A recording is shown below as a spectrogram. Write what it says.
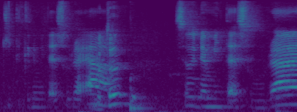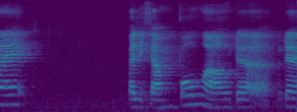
kita kena minta surat lah. Betul? So dah minta surat balik kampung ah udah udah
